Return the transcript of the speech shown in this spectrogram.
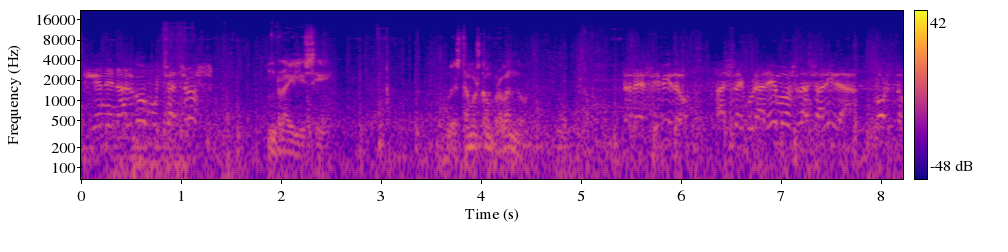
¿Tienen algo, muchachos? Riley sí. Lo estamos comprobando. Recibido. Aseguraremos la salida. Corto.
